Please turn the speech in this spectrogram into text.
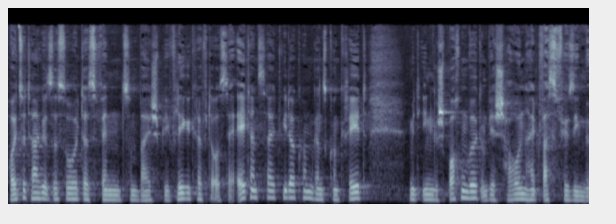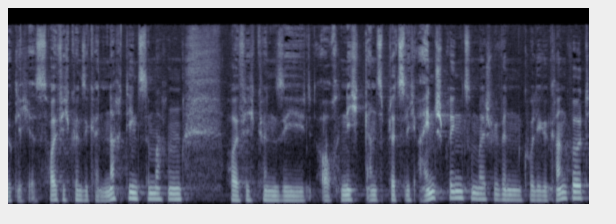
Heutzutage ist es so, dass wenn zum Beispiel Pflegekräfte aus der Elternzeit wiederkommen, ganz konkret mit ihnen gesprochen wird und wir schauen halt, was für sie möglich ist. Häufig können sie keine Nachtdienste machen. Häufig können sie auch nicht ganz plötzlich einspringen, zum Beispiel wenn ein Kollege krank wird.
